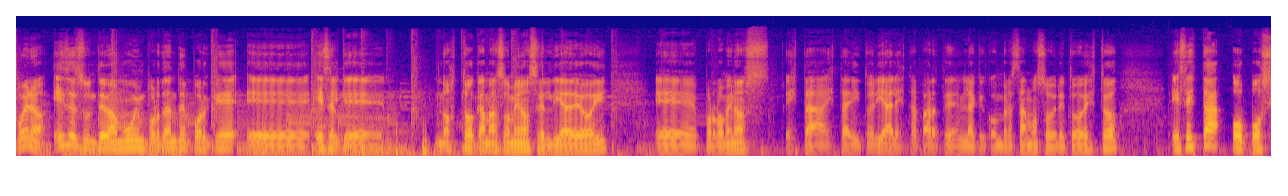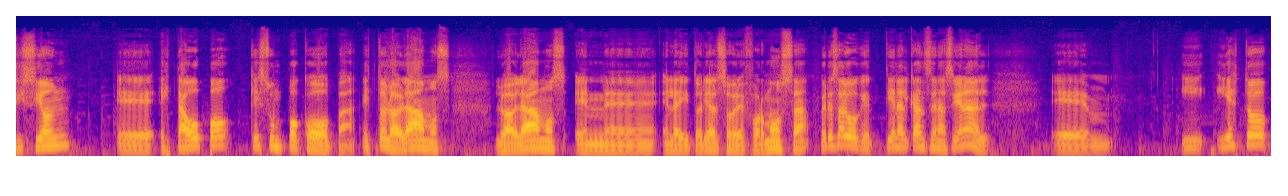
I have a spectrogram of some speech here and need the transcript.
Bueno, ese es un tema muy importante porque eh, es el que nos toca más o menos el día de hoy. Eh, por lo menos esta, esta editorial, esta parte en la que conversamos sobre todo esto, es esta oposición, eh, esta OPO, que es un poco OPA. Esto lo hablábamos, lo hablábamos en, en la editorial sobre Formosa, pero es algo que tiene alcance nacional. Y, y, esto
